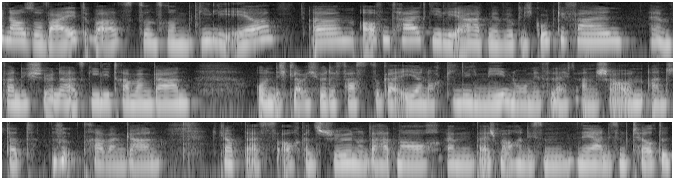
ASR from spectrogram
genau so weit war es zu unserem Gili Air ähm, Aufenthalt. Gili Air hat mir wirklich gut gefallen. Ähm, fand ich schöner als Gili Travangan. Und ich glaube, ich würde fast sogar eher noch Gili Meno mir vielleicht anschauen, anstatt Travangan. Ich glaube, da ist es auch ganz schön und da hat man auch, ähm, da ist man auch an diesem, näher an diesem Turtle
